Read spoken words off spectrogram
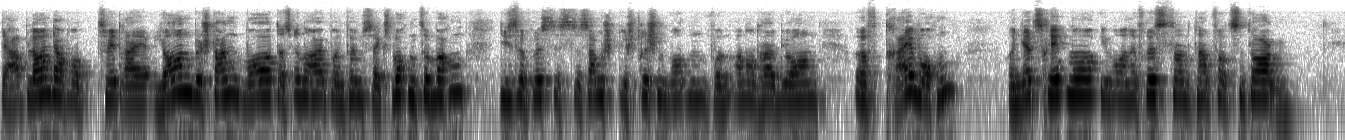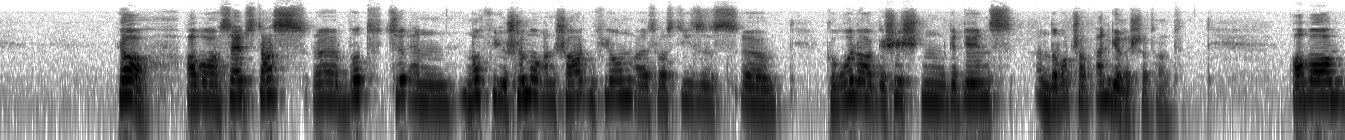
Der Plan, der vor zwei, drei Jahren bestand, war, das innerhalb von fünf, sechs Wochen zu machen. Diese Frist ist zusammengestrichen worden von anderthalb Jahren auf drei Wochen. Und jetzt reden wir über eine Frist von knapp 14 Tagen. Ja, aber selbst das äh, wird zu einem noch viel schlimmeren Schaden führen, als was dieses äh, Corona-Geschichten-Gedöns an der Wirtschaft angerichtet hat. Aber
